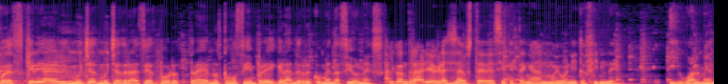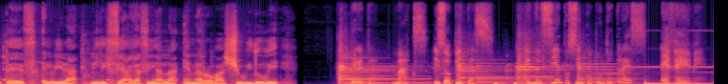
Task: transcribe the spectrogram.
Pues quería Elis, muchas, muchas gracias por traernos como siempre grandes recomendaciones. Al contrario, gracias a ustedes y que tengan muy bonito fin de. Igualmente es Elvira Liceaga, síganla en arroba shubidubi. Greta, Max y Sopitas en el 105.3 FM.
